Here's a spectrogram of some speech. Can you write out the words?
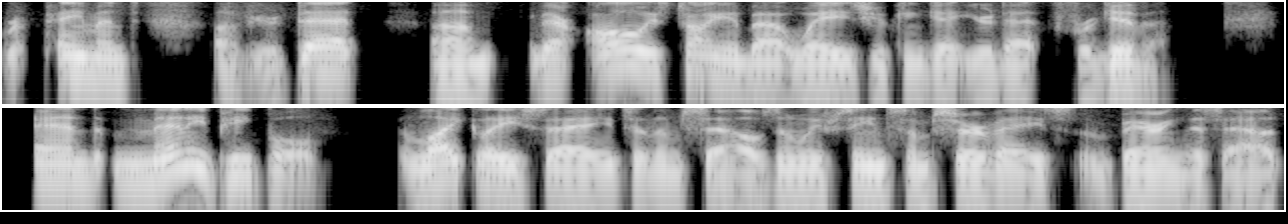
repayment of your debt. Um, they're always talking about ways you can get your debt forgiven. And many people likely say to themselves, and we've seen some surveys bearing this out,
